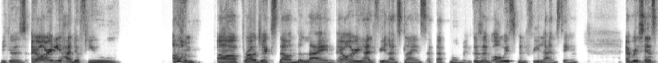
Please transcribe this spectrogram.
because I already had a few um uh projects down the line. I already had freelance clients at that moment because I've always been freelancing ever since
